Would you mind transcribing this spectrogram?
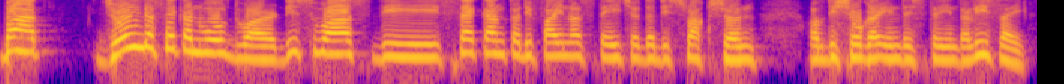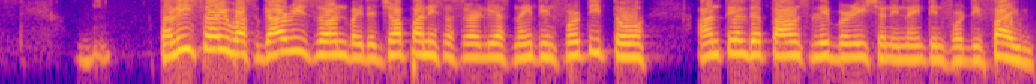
But during the Second World War, this was the second to the final stage of the destruction of the sugar industry in Talisay. Talisay was garrisoned by the Japanese as early as 1942 until the town's liberation in 1945.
